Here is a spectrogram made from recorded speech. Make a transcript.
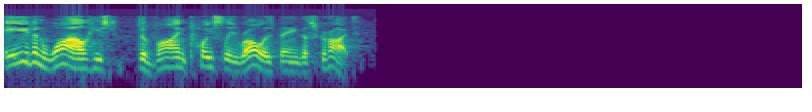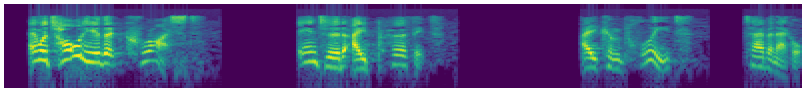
Even while his divine priestly role is being described. And we're told here that Christ entered a perfect, a complete tabernacle.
